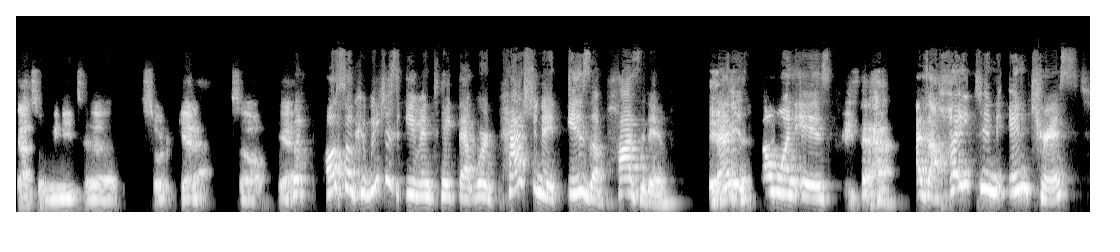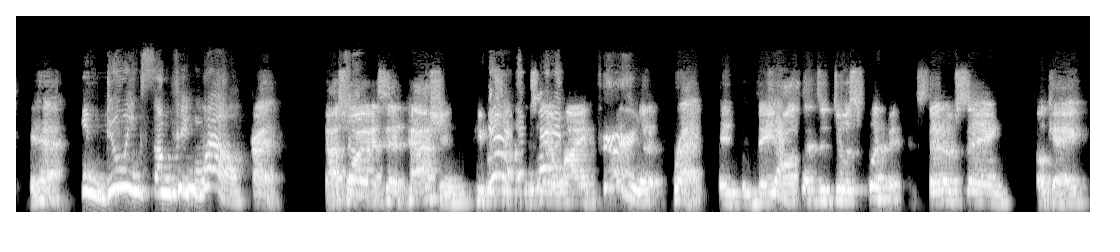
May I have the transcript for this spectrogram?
that's what we need to sort of get at. So yeah. But also, can we just even take that word passionate is a positive? That is someone is yeah. as a heightened interest yeah. in doing something well. Right. That's so, why I said passion. People yeah, should understand why. Turn. Right. And they yeah. all have to do is flip it. Instead of saying, okay,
